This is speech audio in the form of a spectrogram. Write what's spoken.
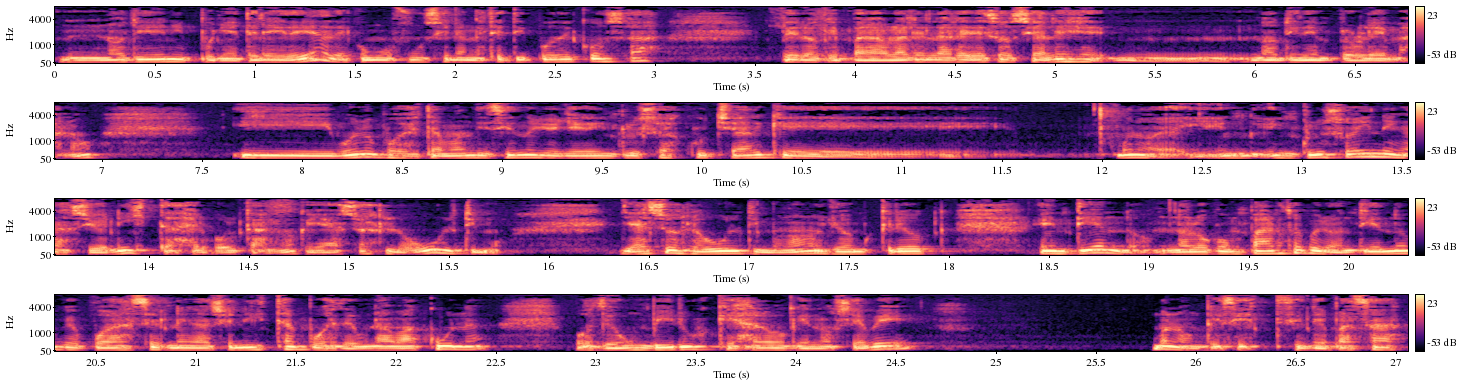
no tiene ni puñetera idea de cómo funcionan este tipo de cosas, pero que para hablar en las redes sociales no tienen problema, ¿no? Y bueno, pues estaban diciendo, yo llegué incluso a escuchar que bueno, incluso hay negacionistas del volcán, ¿no? Que ya eso es lo último. Ya eso es lo último, ¿no? Yo creo, entiendo, no lo comparto, pero entiendo que puedas ser negacionista, pues, de una vacuna o de un virus que es algo que no se ve. Bueno, aunque si, si te pasa,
